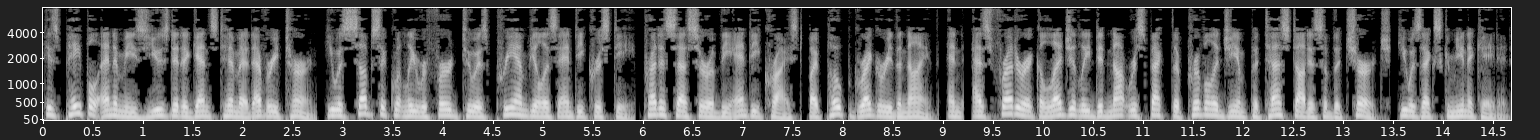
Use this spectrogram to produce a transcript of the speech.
His papal enemies used it against him at every turn. He was subsequently referred to as Preambulus Antichristi, predecessor of the Antichrist, by Pope Gregory IX, and as Frederick allegedly did not respect the privilegium potestatis of the Church, he was excommunicated.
